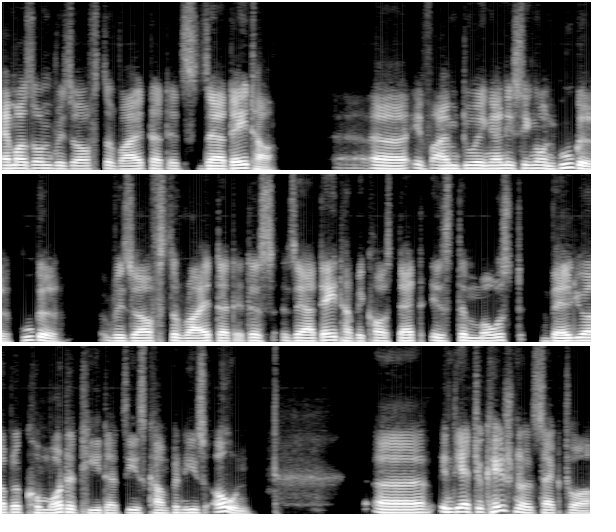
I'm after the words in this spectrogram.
Amazon reserves the right that it's their data. Uh, if I'm doing anything on Google, Google reserves the right that it is their data because that is the most valuable commodity that these companies own. Uh, in the educational sector,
